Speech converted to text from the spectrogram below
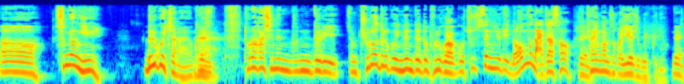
어, 수명이 늘고 있잖아요. 그래서 네. 돌아가시는 분들이 좀 줄어들고 있는데도 불구하고 출생률이 너무 낮아서 네. 자연 감소가 이어지고 있군요. 네.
